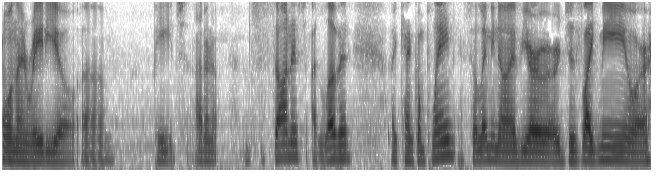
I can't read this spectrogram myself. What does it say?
online radio um, page. I don't know. Just astonished. I love it. I can't complain. So let me know if you're just like me or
